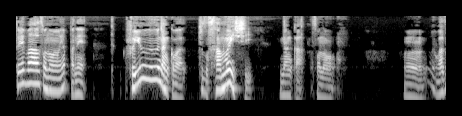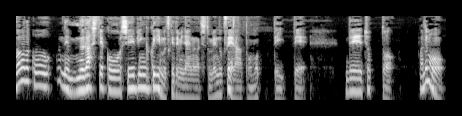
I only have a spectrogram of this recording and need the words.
例えば、その、やっぱね、冬なんかはちょっと寒いし、なんか、その、うん、わざわざこう、ね、濡らしてこう、シェービングクリームつけてみたいなのがちょっとめんどくせえなと思っていて、で、ちょっと、まあでも、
